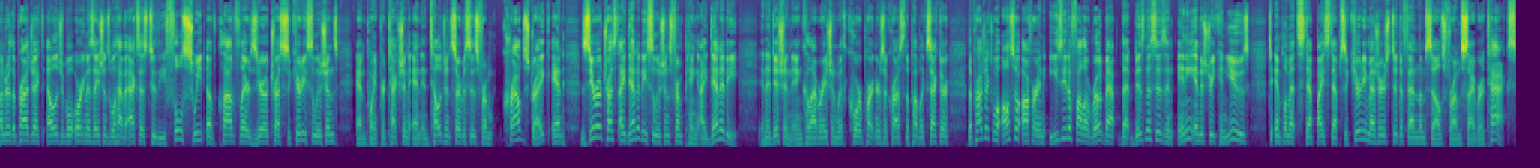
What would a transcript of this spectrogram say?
Under the project, eligible organizations will have access to the full suite of Cloudflare Zero Trust security solutions, endpoint protection and intelligence services from CrowdStrike, and Zero Trust identity solutions from Ping Identity. In addition, in collaboration with core partners across the public sector, the project will also offer an easy to follow roadmap that businesses in any industry can use to implement step by step security measures to defend themselves from cyber attacks.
